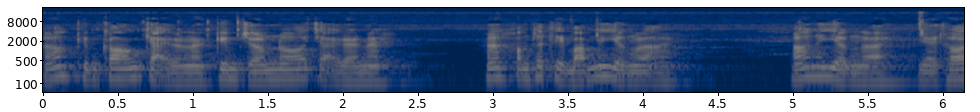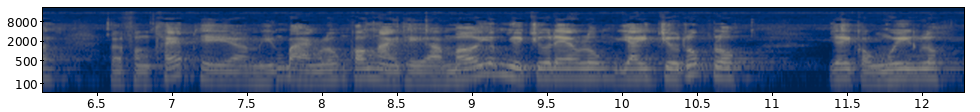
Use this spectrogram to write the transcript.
Đó kim con chạy rồi nè kim Chrono chạy rồi nè. Ha, không thích thì bấm nó dừng lại. Đó nó dừng rồi vậy thôi. Và phần thép thì uh, miễn bàn luôn. Con này thì uh, mới giống như chưa đeo luôn dây chưa rút luôn dây còn nguyên luôn.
